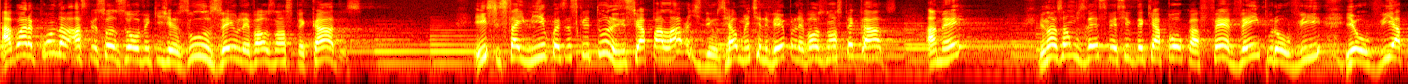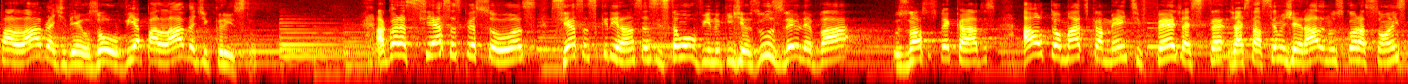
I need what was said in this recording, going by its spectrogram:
Agora, quando as pessoas ouvem que Jesus veio levar os nossos pecados, isso está em mim com as Escrituras, isso é a palavra de Deus. Realmente Ele veio para levar os nossos pecados. Amém? E nós vamos ler esse versículo daqui a pouco. A fé vem por ouvir e ouvir a palavra de Deus, ou ouvir a palavra de Cristo. Agora, se essas pessoas, se essas crianças estão ouvindo que Jesus veio levar os nossos pecados, automaticamente fé já está, já está sendo gerada nos corações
